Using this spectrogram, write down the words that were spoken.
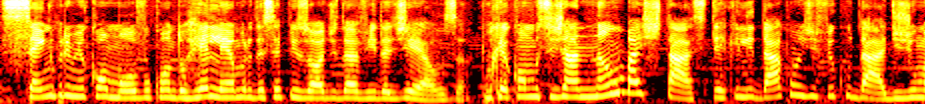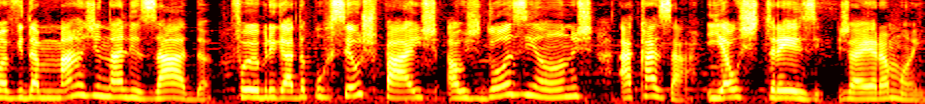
sempre me comovo quando relembro desse episódio da vida de Elsa. Porque, como se já não bastasse ter que lidar com as dificuldades de uma vida marginalizada, foi obrigada por seus pais, aos 12 anos, a casar. E aos 13 já era mãe.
